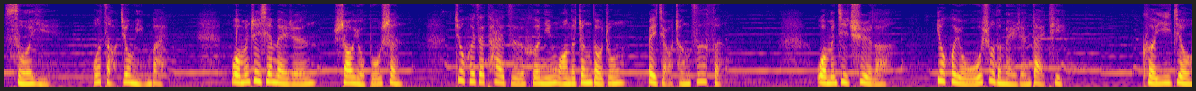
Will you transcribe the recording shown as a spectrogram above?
所以，我早就明白，我们这些美人稍有不慎。就会在太子和宁王的争斗中被搅成齑粉。我们既去了，又会有无数的美人代替，可依旧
